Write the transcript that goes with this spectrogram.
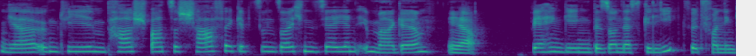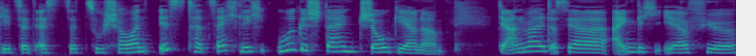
Ja, irgendwie ein paar schwarze Schafe gibt's in solchen Serien immer, gell? Ja. Wer hingegen besonders geliebt wird von den GZSZ-Zuschauern, ist tatsächlich Urgestein Joe Gerner. Der Anwalt ist ja eigentlich eher für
